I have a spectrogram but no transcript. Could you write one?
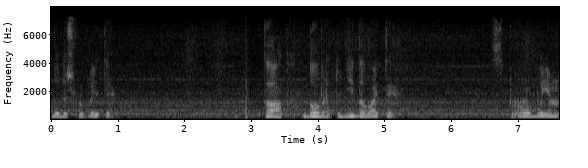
будеш робити? Так, добре, тоді давайте спробуємо.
